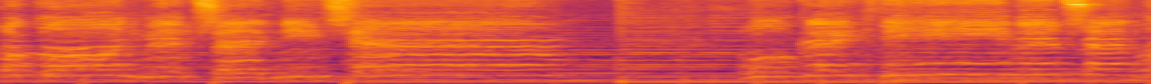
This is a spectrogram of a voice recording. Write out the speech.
pokłońmy przed Nim się. Uklęknijmy przed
